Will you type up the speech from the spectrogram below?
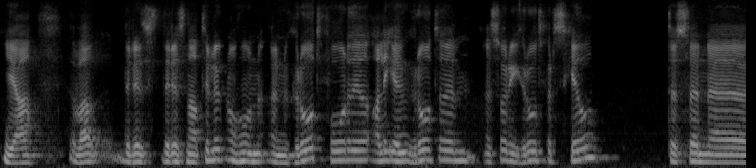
Ja, wel, er is, er is natuurlijk nog een, een groot voordeel, allee, een grote, sorry, groot verschil tussen uh,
